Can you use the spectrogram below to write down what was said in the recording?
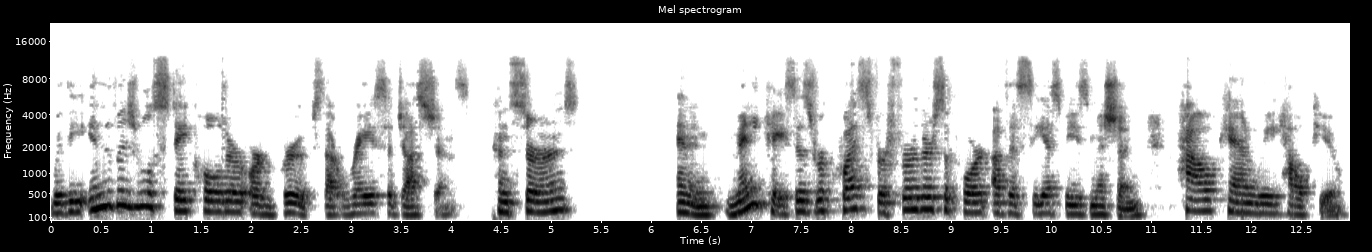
with the individual stakeholder or groups that raise suggestions, concerns, and in many cases, requests for further support of the CSB's mission. How can we help you?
